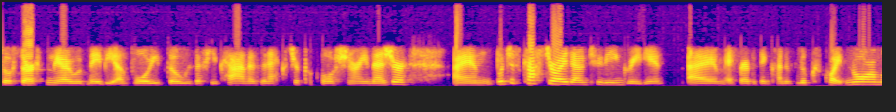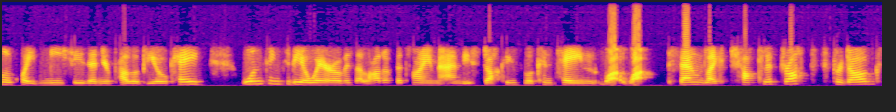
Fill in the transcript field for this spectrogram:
so certainly, I would maybe avoid those if you can as an extra precautionary measure. Um, but just cast your eye down to the ingredients. Um, if everything kind of looks quite normal, quite meaty, then you're probably okay. One thing to be aware of is a lot of the time, and um, these stockings will contain what what sound like chocolate drops for dogs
